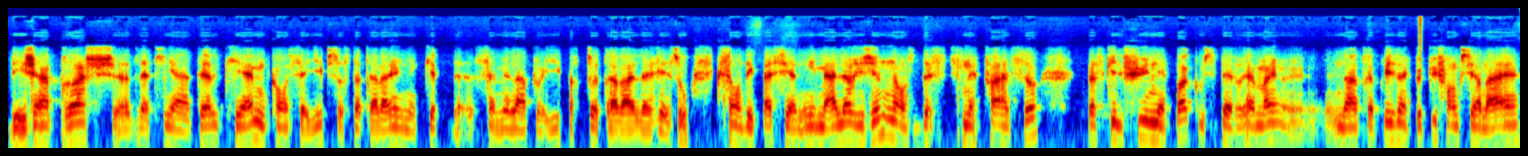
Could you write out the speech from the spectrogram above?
des gens proches euh, de la clientèle qui aiment conseiller, puis ça c'est à travers une équipe de 5000 employés partout à travers le réseau, qui sont des passionnés. Mais à l'origine, on se destinait pas à ça. Parce qu'il fut une époque où c'était vraiment une entreprise un peu plus fonctionnaire,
